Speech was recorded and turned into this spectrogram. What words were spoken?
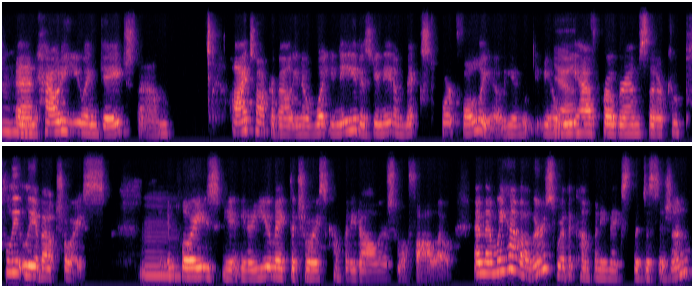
Mm-hmm. And how do you engage them I talk about, you know, what you need is you need a mixed portfolio. You, you know, yeah. we have programs that are completely about choice. Mm. Employees, you, you know, you make the choice, company dollars will follow. And then we have others where the company makes the decision,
